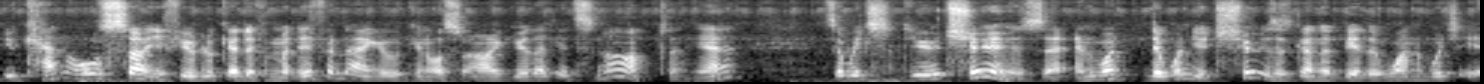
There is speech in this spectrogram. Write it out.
you can also, if you look at it from a different angle, you can also argue that it's not. Yeah. So which do you choose? And what the one you choose is going to be the one which eh,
